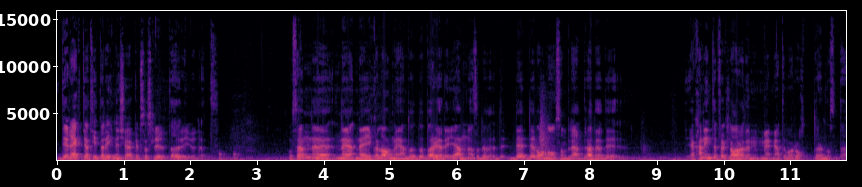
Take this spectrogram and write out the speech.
direkt jag tittade in i köket så slutade det ljudet. Och sen eh, när jag, när jag gick och la mig igen, då, då började det igen. Alltså det, det, det var någon som bläddrade. Det, jag kan inte förklara det med, med att det var råttor något sånt där.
